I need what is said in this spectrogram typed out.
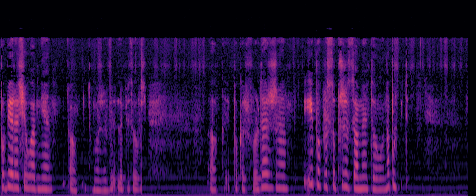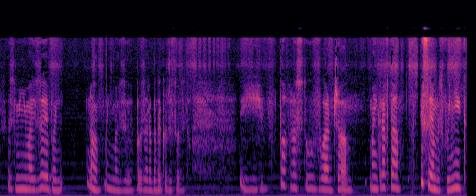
pobiera się ładnie. O, tu może wy- lepiej zauważyć. Ok, pokaż w folderze i po prostu przerzucamy to na pulpit zminimalizuję, bo no, minimalizuję, bo zaraz będę korzystał z tego. I po prostu włączam Minecrafta, wpisujemy swój nick,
